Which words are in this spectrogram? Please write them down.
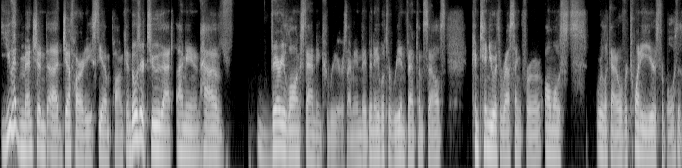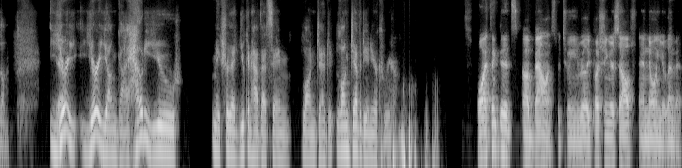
you had mentioned uh, Jeff Hardy, CM Punk, and those are two that, I mean, have very long standing careers. I mean, they've been able to reinvent themselves, continue with wrestling for almost, we're looking at over 20 years for both of them. You're, you're a young guy. How do you make sure that you can have that same longevity longevity in your career? Well, I think that it's a balance between really pushing yourself and knowing your limit.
